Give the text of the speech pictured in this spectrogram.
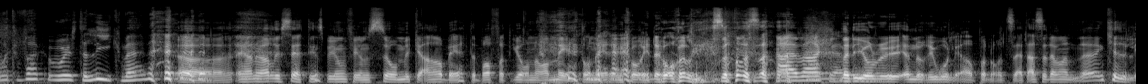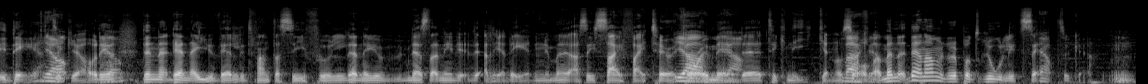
what the fuck, where's the leak man? Ja, jag har nog aldrig sett i en spionfilm så mycket arbete bara för att gå några meter ner i en korridor liksom. Så. Nej verkligen. Men det gjorde det ännu roligare på något sätt. Alltså det var en, kul idé Ja, tycker jag. Och det, ja. den, den är ju väldigt fantasifull. Den är ju nästan, i, eller ja, det är den ju, men alltså i sci-fi territory Ja, med eh, tekniken och så. Verkligen. Va? Men den använder det på ett roligt sätt Ja. tycker jag. Mm.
